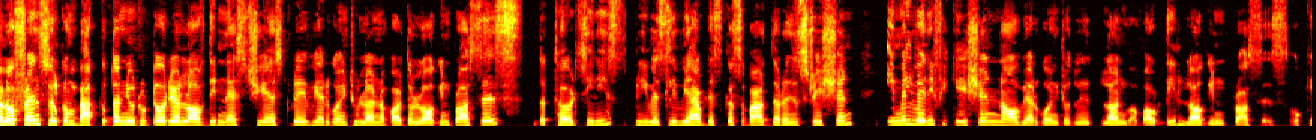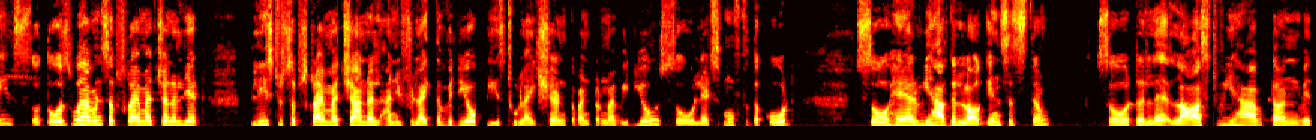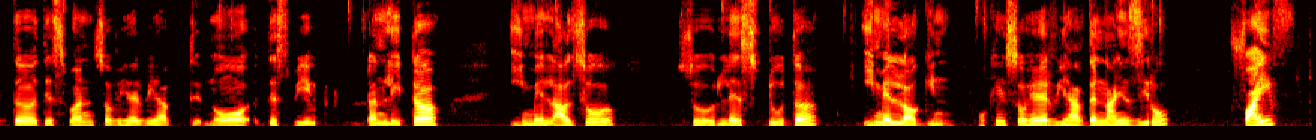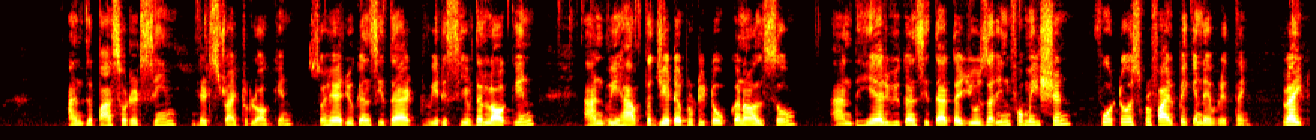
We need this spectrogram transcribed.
Hello friends, welcome back to the new tutorial of the Nest.js. Today we are going to learn about the login process, the third series. Previously we have discussed about the registration, email verification. Now we are going to learn about the login process. Okay, so those who haven't subscribed my channel yet, please to subscribe my channel and if you like the video, please to like, share and comment on my video. So let's move to the code. So here we have the login system so the last we have done with the this one so here we have the, no this we done later email also. So let's do the email login. Okay so here we have the 905 and the password is same. Let's try to log in. So here you can see that we received the login and we have the jwt token also. And here you can see that the user information photos profile pic and everything right?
